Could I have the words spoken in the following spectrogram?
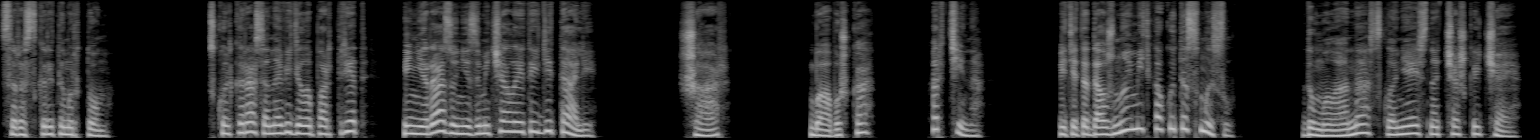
с раскрытым ртом. Сколько раз она видела портрет и ни разу не замечала этой детали. Шар, бабушка, картина. Ведь это должно иметь какой-то смысл, думала она, склоняясь над чашкой чая.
